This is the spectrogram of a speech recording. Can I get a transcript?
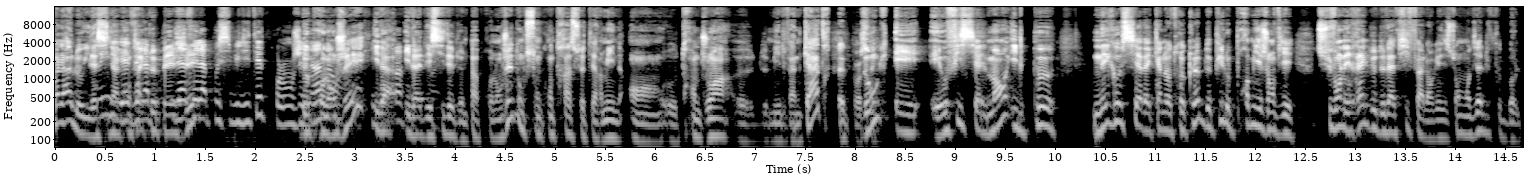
Voilà, il a signé un contrat avec le PSG. Il avait la possibilité de prolonger. De prolonger. Il a, il a décidé de ne pas prolonger. Donc son contrat se termine en, au 30 juin 2024. Euh, donc, et, et officiellement, il peut négocier avec un autre club depuis le 1er janvier, suivant les règles de la FIFA, l'Organisation mondiale du football.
